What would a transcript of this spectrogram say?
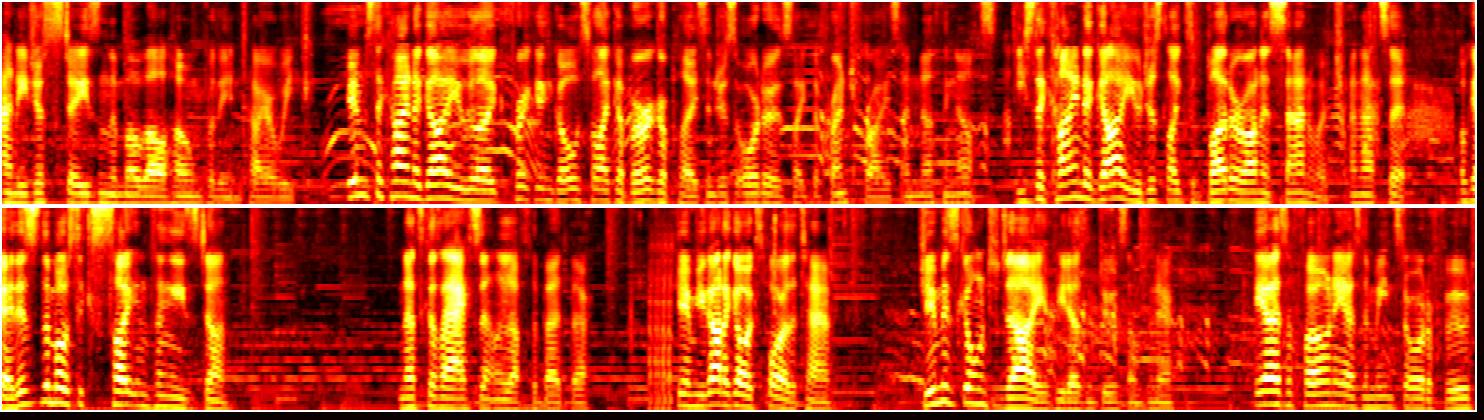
And he just stays in the mobile home for the entire week. Jim's the kind of guy who like freaking goes to like a burger place and just orders like the french fries and nothing else. He's the kind of guy who just likes butter on his sandwich and that's it. Okay, this is the most exciting thing he's done. And that's because I accidentally left the bed there. Jim, you gotta go explore the town. Jim is going to die if he doesn't do something here. He has a phone, he has the means to order food.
